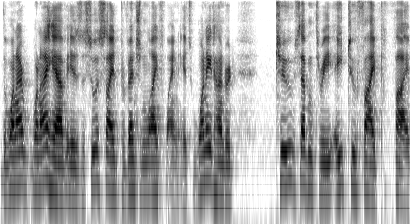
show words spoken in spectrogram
The one I one I have is the Suicide Prevention Lifeline. It's 1-800-273-8255.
